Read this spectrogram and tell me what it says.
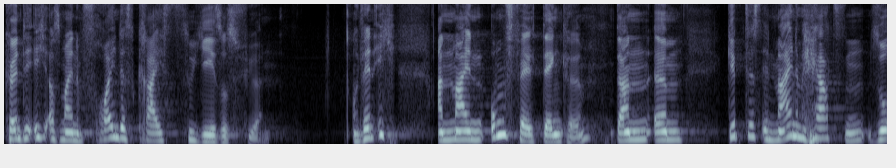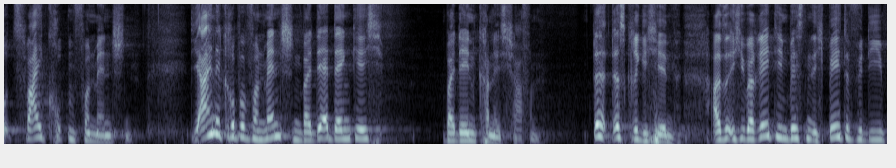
könnte ich aus meinem Freundeskreis zu Jesus führen? Und wenn ich an mein Umfeld denke, dann ähm, gibt es in meinem Herzen so zwei Gruppen von Menschen. Die eine Gruppe von Menschen, bei der denke ich, bei denen kann ich es schaffen. Das, das kriege ich hin. Also ich überrede die ein bisschen, ich bete für die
